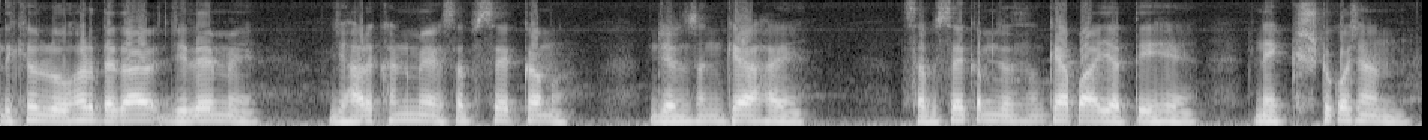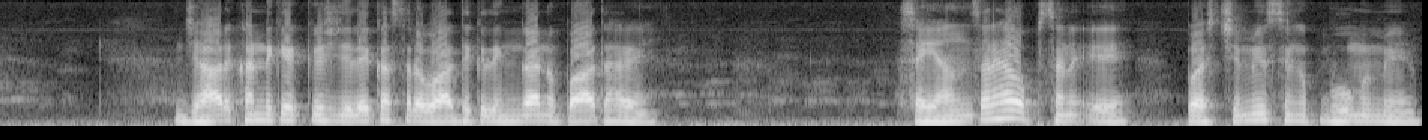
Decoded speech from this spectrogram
देखिए, लोहर दगा ज़िले में झारखंड में सबसे कम जनसंख्या है। सबसे कम जनसंख्या पाई जाती है। नेक्स्ट क्वेश्चन। झारखंड के किस ज़िले का सर्वाधिक लिंगानुपात है? सही आंसर है ऑप्शन ए, पश्चिमी सिंहभूम में।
